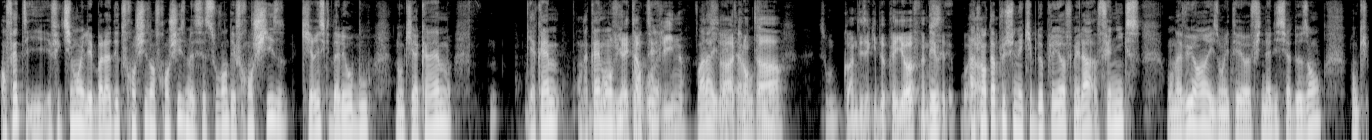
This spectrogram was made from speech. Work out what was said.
en fait, il, effectivement, il est baladé de franchise en franchise, mais c'est souvent des franchises qui risquent d'aller au bout. Donc il y a quand même il y a quand même on a quand même envie il a de été tenter. à Brooklyn, voilà, il a été Atlanta. Ils sont quand même des équipes de playoffs. Même Des, si voilà. Atlanta plus une équipe de playoffs, mais là, Phoenix, on a vu, hein, ils ont été finalistes il y a deux ans. Donc,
